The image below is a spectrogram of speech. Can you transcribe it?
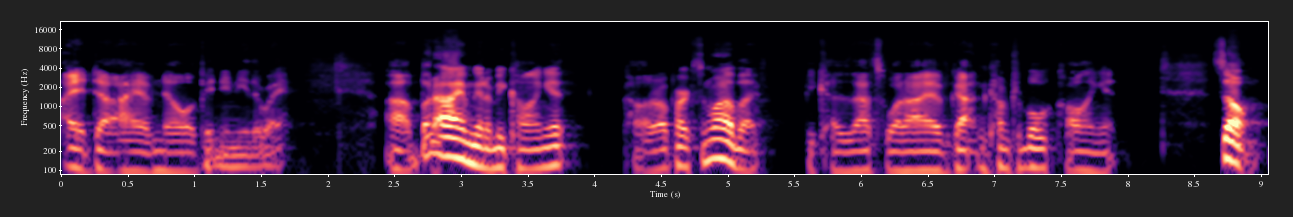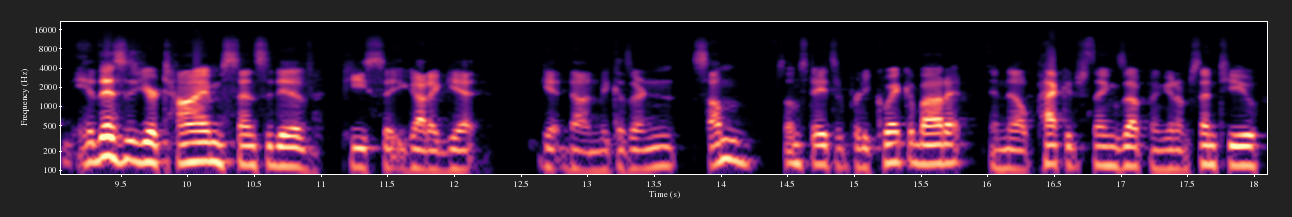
I, I have no opinion either way. Uh, but I am going to be calling it Colorado Parks and Wildlife because that's what I have gotten comfortable calling it. So this is your time sensitive piece that you got to get get done because they're some some states are pretty quick about it and they'll package things up and get them sent to you.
